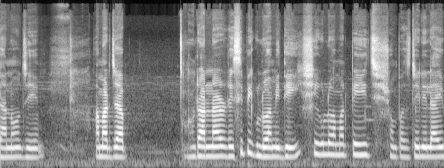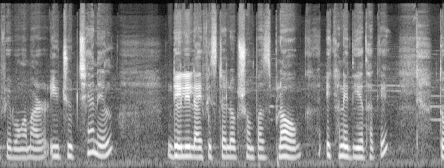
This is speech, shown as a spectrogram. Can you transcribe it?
জানো যে আমার যা রান্নার রেসিপিগুলো আমি দিই, সেগুলো আমার পেজ সম্পাস ডেলি লাইফ এবং আমার YouTube channel daily life style of সম্পাস ব্লগ এখানে দিয়ে থাকে। তো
